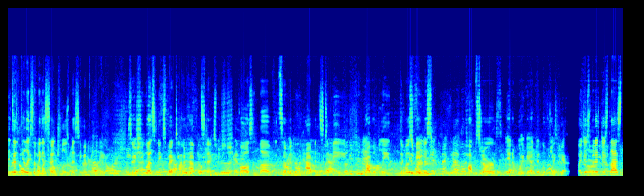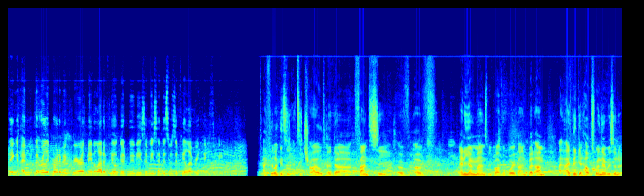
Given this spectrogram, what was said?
It doesn't feel like something essential is missing in her life. So she wasn't expecting what happens next, which is she falls in love with someone who happens to be probably the most famous pop star in a boy band in the world. I just want to just last thing. I'm the early part of my career. I've made a lot of feel good movies, and we said this was a feel everything movie. I feel like it's a, it's a childhood uh, fantasy of, of any young man to be part of a boy band, but um, I, I think it helps when there was an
